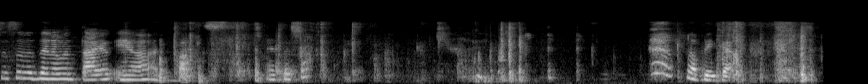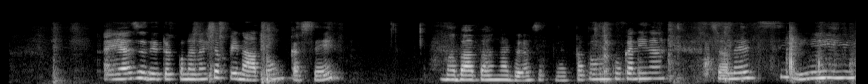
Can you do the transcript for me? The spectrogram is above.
Susunod na naman tayong i-unbox. Ito siya. Mabigat. Ayan, so dito ko na lang siya pinatong kasi mababa nga doon sa pinagpatungan ko kanina. So, let's see.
